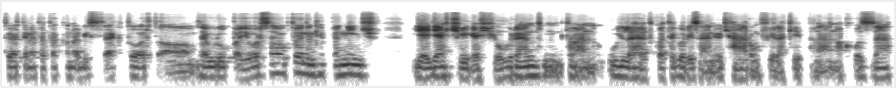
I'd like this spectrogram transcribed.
történetet, a cannabis szektort az európai országok. Tulajdonképpen nincs ugye egy egységes jogrend, talán úgy lehet kategorizálni, hogy háromféleképpen állnak hozzá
